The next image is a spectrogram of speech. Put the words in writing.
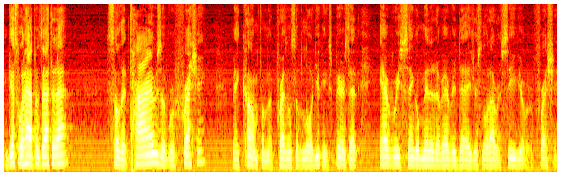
And guess what happens after that? So that times of refreshing may come from the presence of the Lord. You can experience that every single minute of every day. Just, Lord, I receive your refreshing.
